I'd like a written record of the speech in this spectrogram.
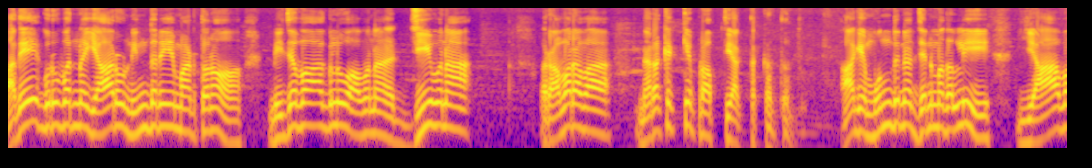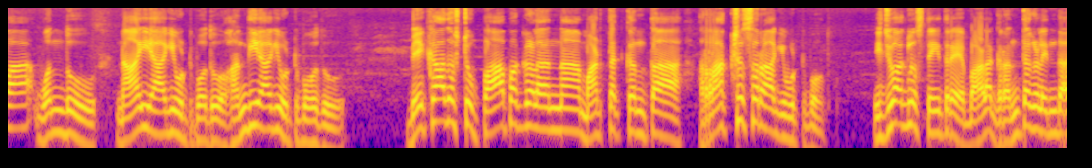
ಅದೇ ಗುರುವನ್ನು ಯಾರು ನಿಂದನೆ ಮಾಡ್ತಾನೋ, ನಿಜವಾಗಲೂ ಅವನ ಜೀವನ ರವರವ ನರಕಕ್ಕೆ ಪ್ರಾಪ್ತಿಯಾಗ್ತಕ್ಕಂಥದ್ದು. ಹಾಗೆ ಮುಂದಿನ ಜನ್ಮದಲ್ಲಿ ಯಾವ ಒಂದು ನಾಯಿಯಾಗಿ ಹುಟ್ಟಬಹುದು ಹಂದಿಯಾಗಿ ಹುಟ್ಟಬಹುದು ಬೇಕಾದಷ್ಟು ಪಾಪಗಳನ್ನು ಮಾಡ್ತಕ್ಕಂಥ ರಾಕ್ಷಸರಾಗಿ ಹುಟ್ಟಬಹುದು ನಿಜವಾಗ್ಲೂ ಸ್ನೇಹಿತರೆ, ಬಹಳ ಗ್ರಂಥಗಳಿಂದ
